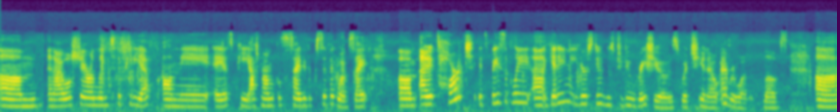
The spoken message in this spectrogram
Um, and I will share a link to the PDF on the ASP, Astronomical Society of the Pacific website. Um, at its heart, it's basically uh, getting your students to do ratios, which you know everyone loves. Uh,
